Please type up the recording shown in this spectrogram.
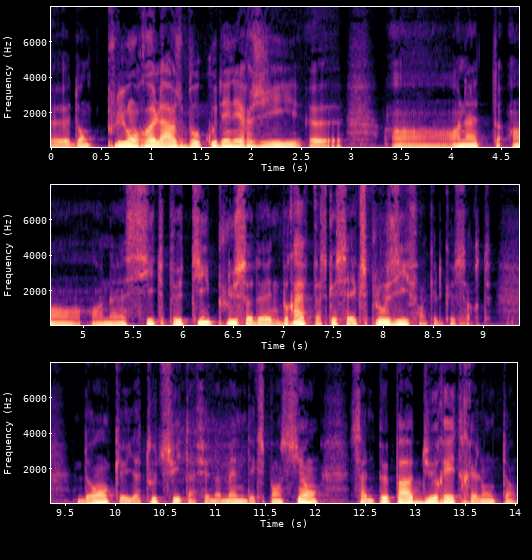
Euh, donc plus on relâche beaucoup d'énergie euh, en, en, en, un site petit, plus ça doit être bref, parce que c'est explosif en quelque sorte. Donc il y a tout de suite un phénomène d'expansion. Ça ne peut pas durer très longtemps.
